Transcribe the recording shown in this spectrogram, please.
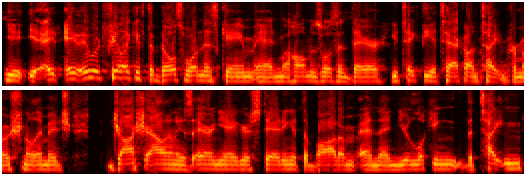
you, it, it would feel like if the Bills won this game and Mahomes wasn't there, you take the attack on Titan promotional image. Josh Allen is Eren Yeager standing at the bottom, and then you're looking the Titan,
